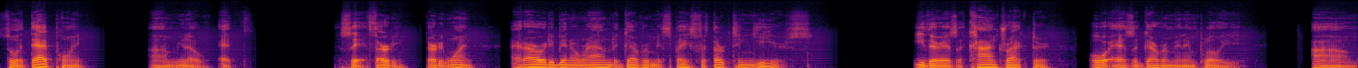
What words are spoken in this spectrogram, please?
So at that point, um, you know, at say at 30, 31, I had already been around the government space for 13 years, either as a contractor or as a government employee um,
